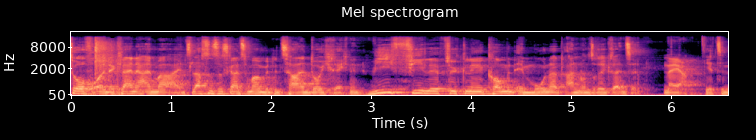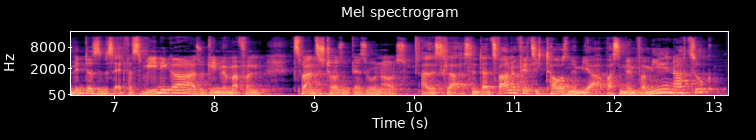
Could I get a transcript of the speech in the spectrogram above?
So, Freunde, kleine Einmal-Eins. Lasst uns das Ganze mal mit den Zahlen durchrechnen. Wie viele Flüchtlinge kommen im Monat an unsere Grenze? Naja, jetzt im Winter sind es etwas weniger, also gehen wir mal von 20.000 Personen aus. Alles klar, es sind dann 240.000 im Jahr. Was mit dem Familiennachzug?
